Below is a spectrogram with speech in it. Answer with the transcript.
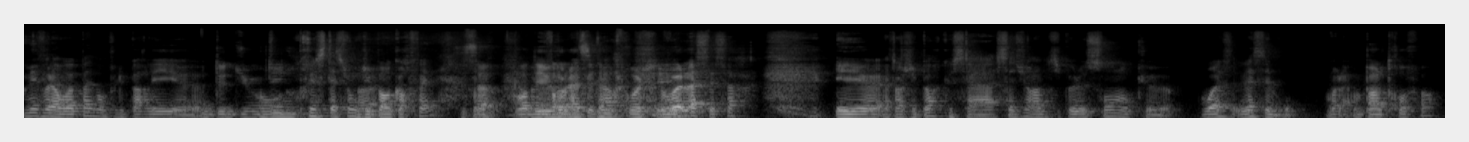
Mais voilà, on va pas non plus parler euh, d'une prestation que j'ai Ouais. pas encore fait. C'est ça. Rendez-vous Voilà, la c'est semaine prochaine. Voilà, c'est ça. Et euh, attends, j'ai peur que ça sature un petit peu le son, donc euh, ouais, là c'est bon. Voilà. On parle trop fort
